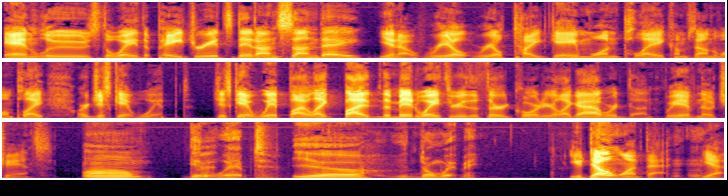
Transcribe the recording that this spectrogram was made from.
and lose the way the Patriots did on Sunday? You know, real real tight game, one play comes down to one play, or just get whipped. Just get whipped by like by the midway through the third quarter. You're like, ah, we're done. We have no chance. Um, Get whipped. yeah. Don't whip me. You don't want that. Yeah.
